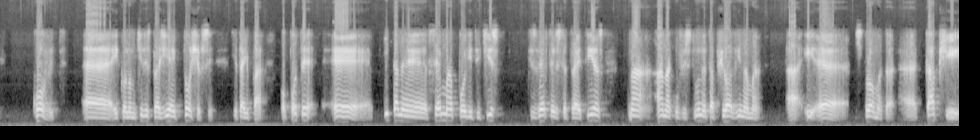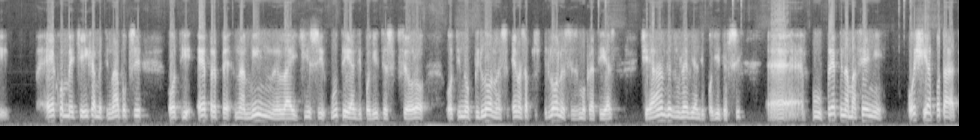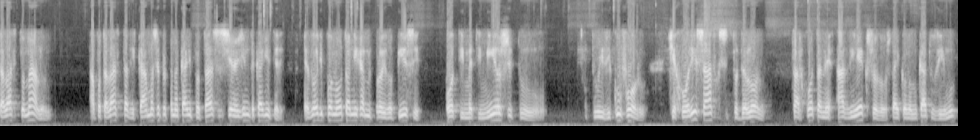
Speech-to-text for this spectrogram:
COVID, ε, οικονομική δυσπραγία, η πτώχευση κτλ. Οπότε ε, ήταν θέμα πολιτικής της δεύτερης τετραετίας να ανακουφιστούν τα πιο αδύναμα α, ή, ε, στρώματα. Ε, κάποιοι έχουμε και είχαμε την άποψη ότι έπρεπε να μην λαϊκίσει ούτε οι αντιπολίτες θεωρώ ότι είναι ο πυλώνας, ένας από τους πυλώνες της δημοκρατίας και αν δεν δουλεύει η αντιπολίτευση ε, που πρέπει να μαθαίνει όχι από τα, τα λάθη των άλλων από τα λάθη τα δικά μας έπρεπε να κάνει προτάσεις για να γίνεται καλύτερη. Εδώ λοιπόν όταν είχαμε προειδοποιήσει ότι με τη μείωση του, του ειδικού φόρου και χωρίς αύξηση των τελών θα ερχόταν αδιέξοδο στα οικονομικά του Δήμου,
